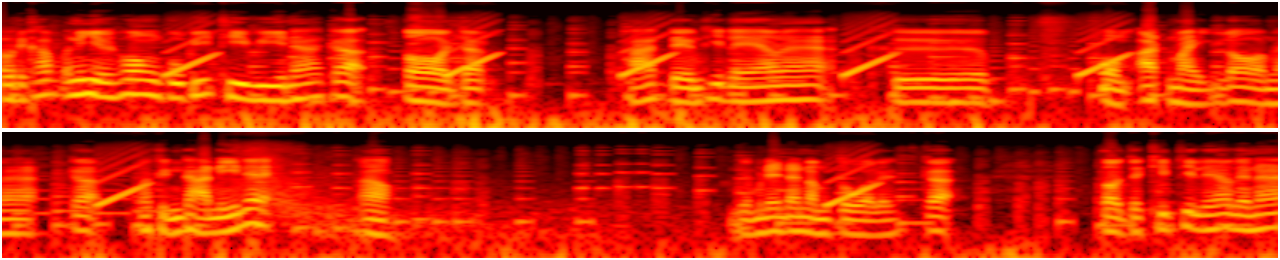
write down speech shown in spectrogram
วัสดีครับอันนี้อยู่ห้องภูพิทีวีนะก็ต่อจากพาร์ทเดิมที่แล้วนะฮะคือผมอัดใหม่อีกรอบนะฮะก็มาถึงด่านนี้เนี่ยแหละอ้าวยังไม่ได้แนะนำตัวเลยก็ต่อจากคลิปที่แล้วเลยนะ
